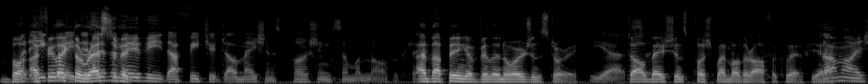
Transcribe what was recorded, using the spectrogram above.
but, I feel like the this rest is of a movie that featured Dalmatians pushing someone off a cliff. and that being a villain origin story. yeah, Dalmatians pushed my mother off a cliff. Yeah, that might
